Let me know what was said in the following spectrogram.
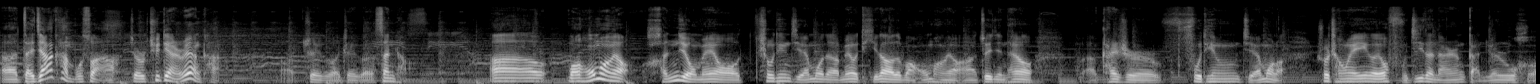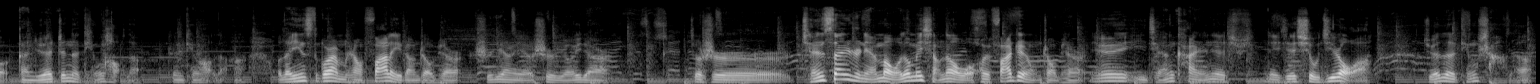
呃，在家看不算啊，就是去电影院看。啊这个这个三场，啊，网红朋友很久没有收听节目的，没有提到的网红朋友啊，最近他又，呃，开始复听节目了，说成为一个有腹肌的男人感觉如何？感觉真的挺好的，真的挺好的啊！我在 Instagram 上发了一张照片，实际上也是有一点，就是前三十年吧，我都没想到我会发这种照片，因为以前看人家那些秀肌肉啊，觉得挺傻的。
